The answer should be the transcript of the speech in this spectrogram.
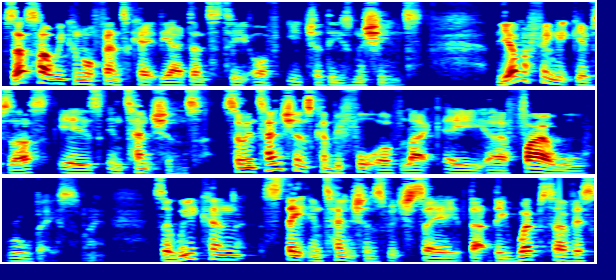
So that's how we can authenticate the identity of each of these machines. The other thing it gives us is intentions. So intentions can be thought of like a uh, firewall rule base, right? So we can state intentions which say that the web service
